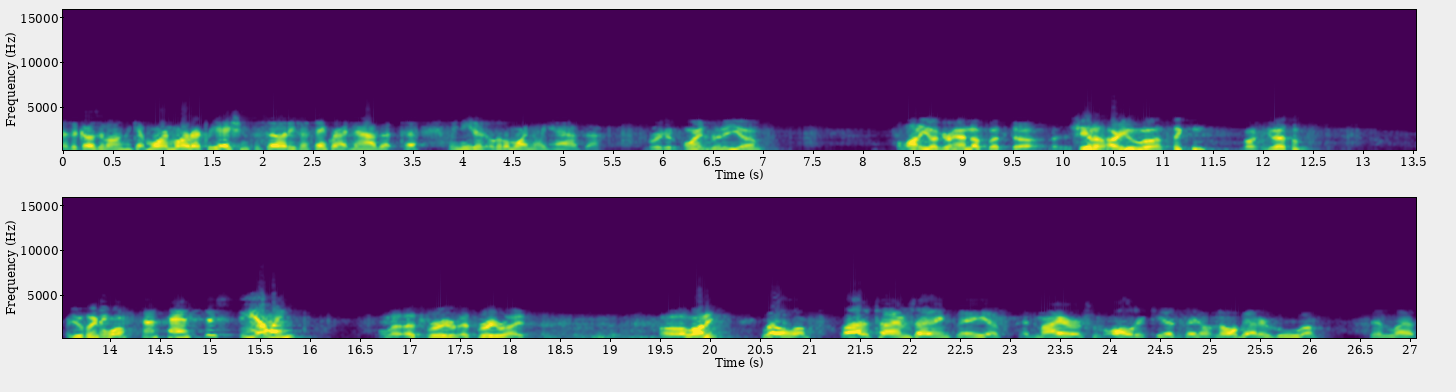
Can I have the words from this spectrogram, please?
as it goes along, we get more and more recreation facilities. I think right now that uh, we need it a little more than we have. Though. Very good point, Rennie. Um, Alana, you have your hand up, but uh, Sheila, are you uh, thinking about? You have something? Well, you think a while. Sometimes they're stealing. Well, that, that's very that's very right. Uh, Lonnie? Well, uh, a lot of times I think they uh, admire some older kids. They don't know better who uh, been led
